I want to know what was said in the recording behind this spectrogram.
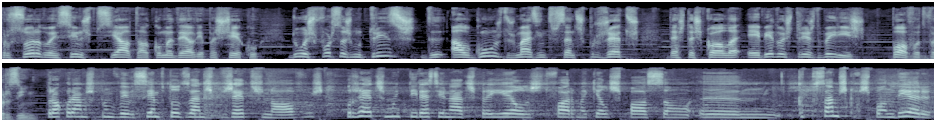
professora do ensino especial, tal como Adélia Pacheco, duas forças motrizes de alguns dos mais interessantes projetos desta escola EB23 de Beiris, Povo de Varzim. Procuramos promover sempre todos os anos projetos novos, projetos muito direcionados para eles, de forma que eles possam, hum, que possamos responder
